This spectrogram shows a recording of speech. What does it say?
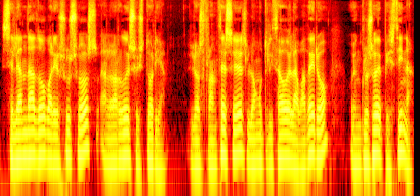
Se le han dado varios usos a lo largo de su historia. Los franceses lo han utilizado de lavadero o incluso de piscina.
